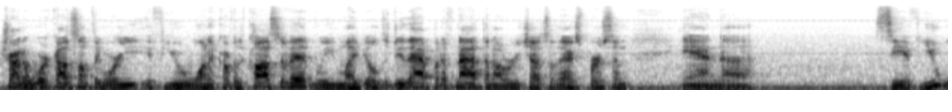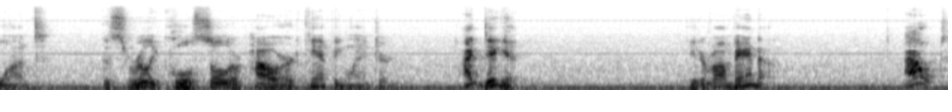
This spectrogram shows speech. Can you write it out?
try to work out something where you, if you want to cover the cost of it, we might be able to do that, but if not, then I'll reach out to the next person and uh, see if you want this really cool solar-powered camping lantern. I dig it. Peter Von Panda. Out.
